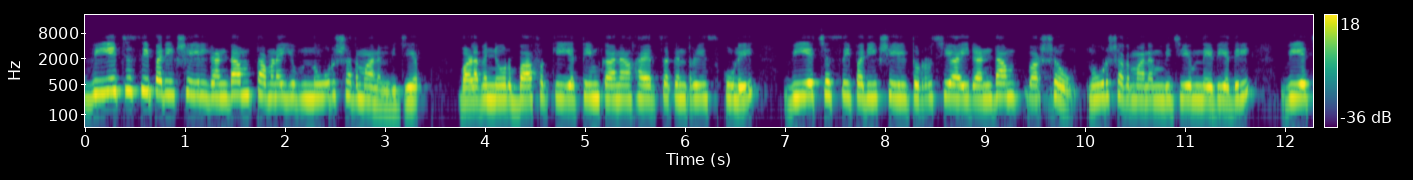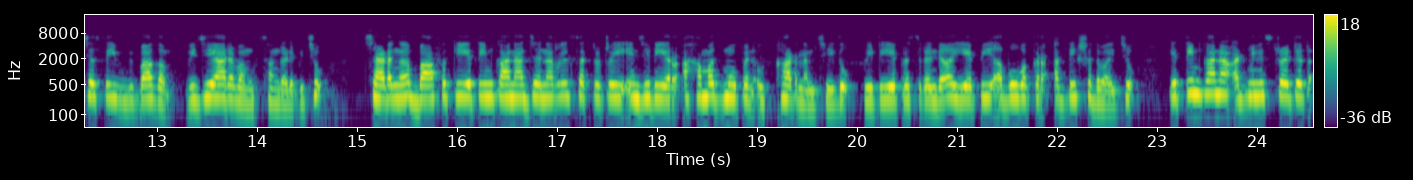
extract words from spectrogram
വി എച്ച് എസ് സി പരീക്ഷയിൽ രണ്ടാം തവണയും നൂറ് ശതമാനം വിജയം. വളവന്നൂർ ബാഫക്കി യത്തീംഖാന ഹയർ സെക്കൻഡറി സ്കൂളിൽ വി എച്ച് എസ് സി പരീക്ഷയിൽ തുടർച്ചയായി രണ്ടാം വർഷവും നൂറ് ശതമാനം വിജയം നേടിയതിൽ വി എച്ച് എസ് സി വിഭാഗം വിജയാരവം സംഘടിപ്പിച്ചു. ചടങ്ങ് Bafaqi Yatheemkhana general secretary engineer Ahammed Mooppan ഉദ്ഘാടനം ചെയ്തു. P T A president A P Aboobacker അധ്യക്ഷത വഹിച്ചു. Yatheemkhana administrator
